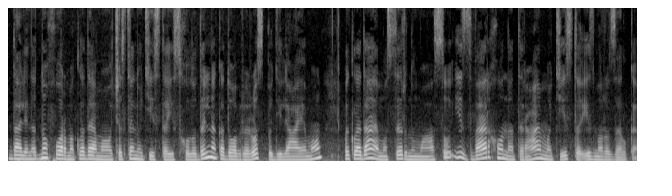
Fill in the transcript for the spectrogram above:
Далі на дно форми кладемо частину тіста із холодильника, добре розподіляємо, викладаємо сирну масу і зверху натираємо тісто із морозилки.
